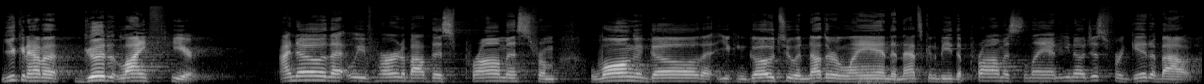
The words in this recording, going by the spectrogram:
You can have a good life here. I know that we've heard about this promise from long ago that you can go to another land and that's going to be the promised land. You know, just forget about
